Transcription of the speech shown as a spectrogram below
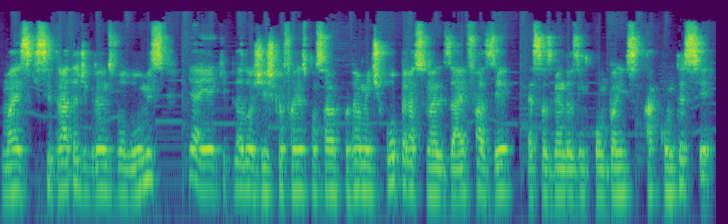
mas que se trata de grandes volumes, e aí a equipe da logística foi responsável por realmente operacionalizar e fazer essas vendas em companies acontecer.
